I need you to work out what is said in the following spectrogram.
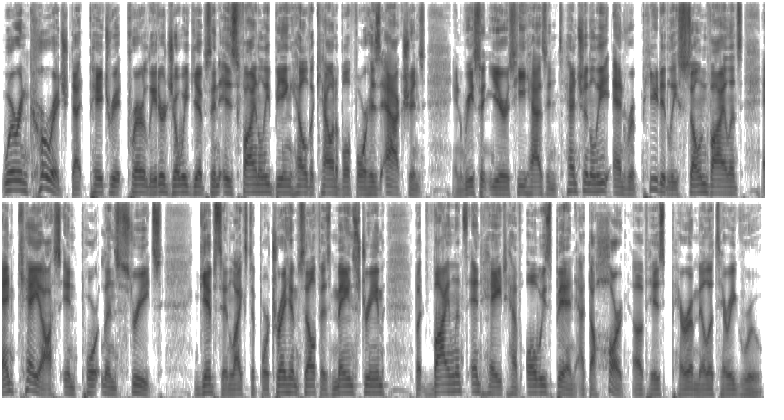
We're encouraged that Patriot Prayer leader Joey Gibson is finally being held accountable for his actions. In recent years, he has intentionally and repeatedly sown violence and chaos in Portland's streets. Gibson likes to portray himself as mainstream, but violence and hate have always been at the heart of his paramilitary group.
